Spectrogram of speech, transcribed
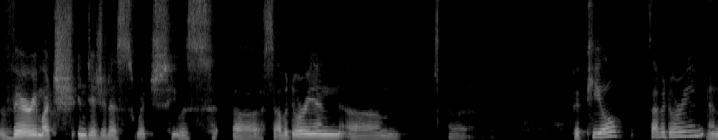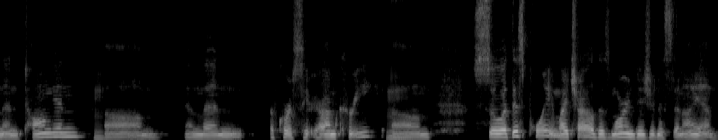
very much indigenous, which he was uh, Salvadorian, um, uh, Pipil Salvadorian, mm. and then Tongan, mm. um, and then of course I'm Cree. Mm. Um, so at this point, my child is more indigenous than I am.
